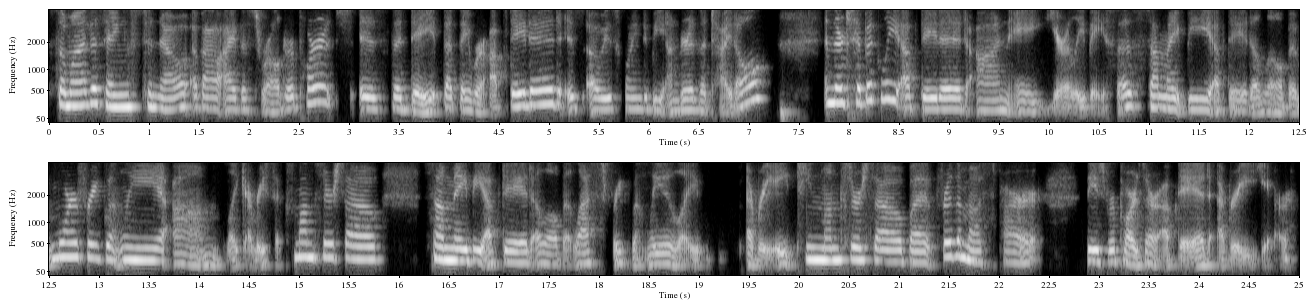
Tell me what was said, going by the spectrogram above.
So one of the things to note about IBIS World reports is the date that they were updated is always going to be under the title. And they're typically updated on a yearly basis. Some might be updated a little bit more frequently, um, like every six months or so. Some may be updated a little bit less frequently, like every 18 months or so, but for the most part, these reports are updated every year.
